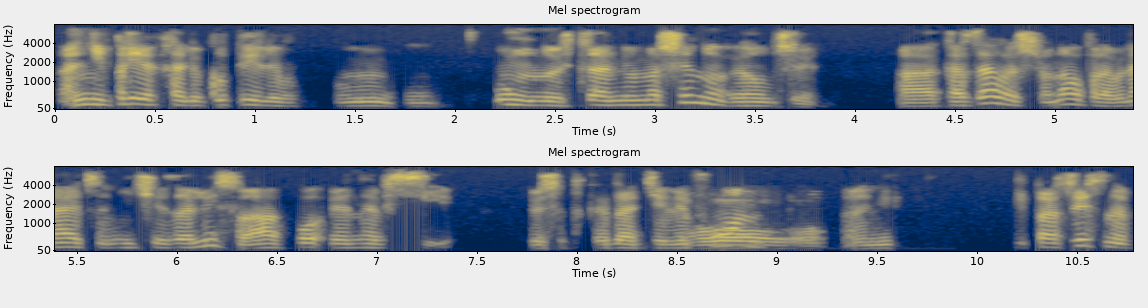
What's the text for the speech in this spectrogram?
они приехали, купили умную стиральную машину LG, а оказалось, что она управляется не через Алису, а по NFC. То есть это когда телефон непосредственно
